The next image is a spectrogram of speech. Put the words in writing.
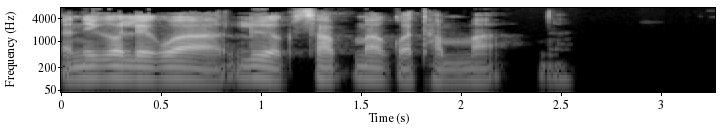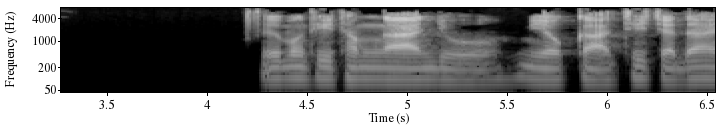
อันนี้ก็เรียกว่าเลือกทรัพย์มากกว่าธรรมะนะหรือบางทีทำงานอยู่มีโอกาสที่จะได้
